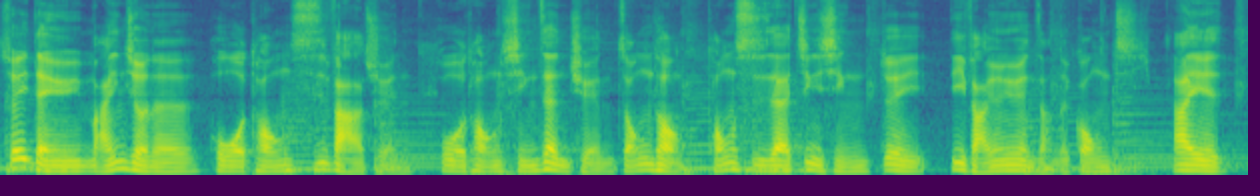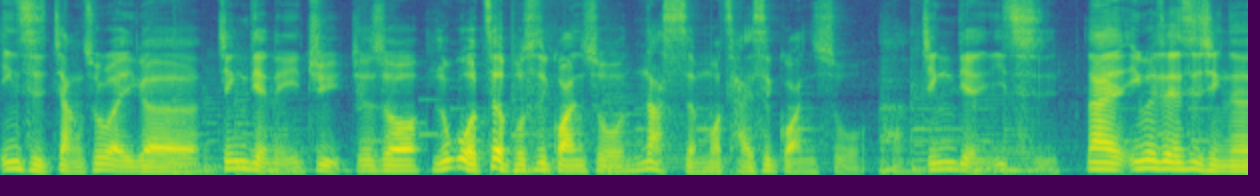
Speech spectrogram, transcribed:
所以等于马英九呢伙同司法权，伙同行政权，总统同时在进行对立法院院长的攻击。他也因此讲出了一个经典的一句，就是说，如果这不是官说，那什么才是官说啊？经典一词。那因为这件事情呢，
